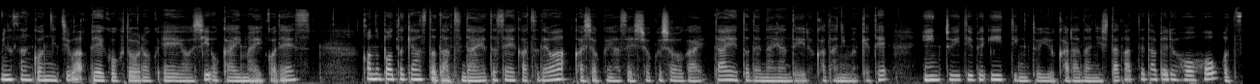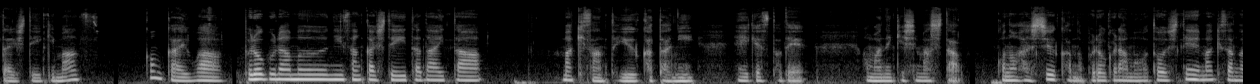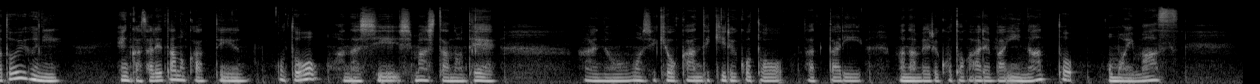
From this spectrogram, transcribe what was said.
皆さんこんにちは。米国登録栄養士岡井舞子です。このポッドキャスト脱ダイエット生活では過食や摂食障害ダイエットで悩んでいる方に向けてイントゥイティブイーティングという体に従って食べる方法をお伝えしていきます。今回はプログラムに参加していただいたマキさんという方に、えゲストでお招きしました。この8週間のプログラムを通してマキさんがどういうふうに変化されたのかっていうことをお話ししましたのであのもし共感できることだったり学べることがあればいいなと思います。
